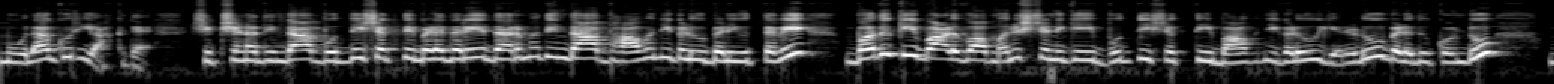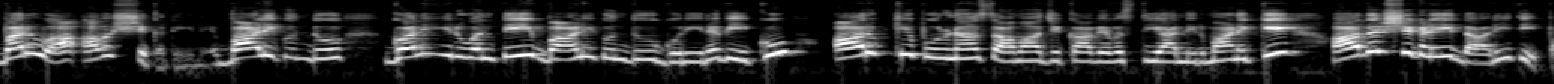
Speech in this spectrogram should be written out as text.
ಮೂಲ ಗುರಿಯಾಗಿದೆ. ಶಿಕ್ಷಣದಿಂದ ಬುದ್ಧಿಶಕ್ತಿ ಬೆಳೆದರೆ ಧರ್ಮದಿಂದ ಭಾವನೆಗಳು ಬೆಳೆಯುತ್ತವೆ. ಬದುಕಿ ಬಾಳುವ ಮನುಷ್ಯನಿಗೆ ಬುದ್ಧಿಶಕ್ತಿ ಭಾವನೆಗಳು ಎರಡೂ ಬೆಳೆದುಕೊಂಡು ಬರುವ ಅವಶ್ಯಕತೆ ಇದೆ. ಬಾಳಿಗೊಂದು ಗೊನೆ ಇರುವಂತೆ ಬಾಳಿಗೊಂದು ಗುರಿ ಇರಬೇಕು. ಆರೋಗ್ಯಪೂರ್ಣ ಸಾಮಾಜಿಕ ವ್ಯವಸ್ಥೆಯ ನಿರ್ಮಾಣಕ್ಕೆ ಆದರ್ಶಗಳೇ ದಾರಿದೀಪ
